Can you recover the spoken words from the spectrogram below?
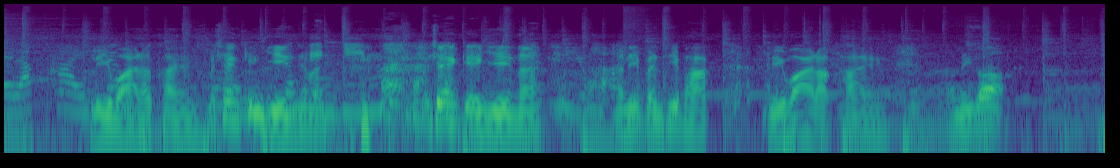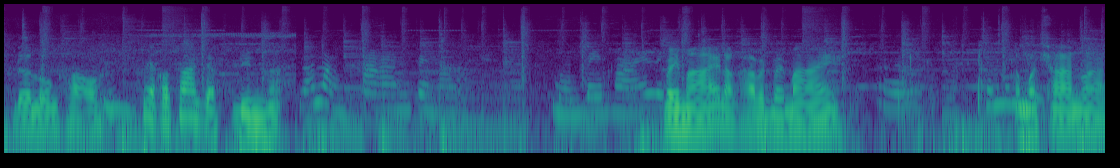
ยรักไทยรีวายรักไทย ไม่ใช่กางเกงยีนใช่ไหมกางเกงยีนมากไม่ใช่กางเกงยีนนะรีวายอันนี้เป็นที่พักรีวายรักไทยต อนนี้ก็เดินลงเขาเนี่ยเขาสร้างจากดินอะแล้วหลังคาเป็นอะไรเหมือนใบไม้เลยใบไม้หลังคาเป็นใบไม้ เออแล้วนธรรมชาติมาก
